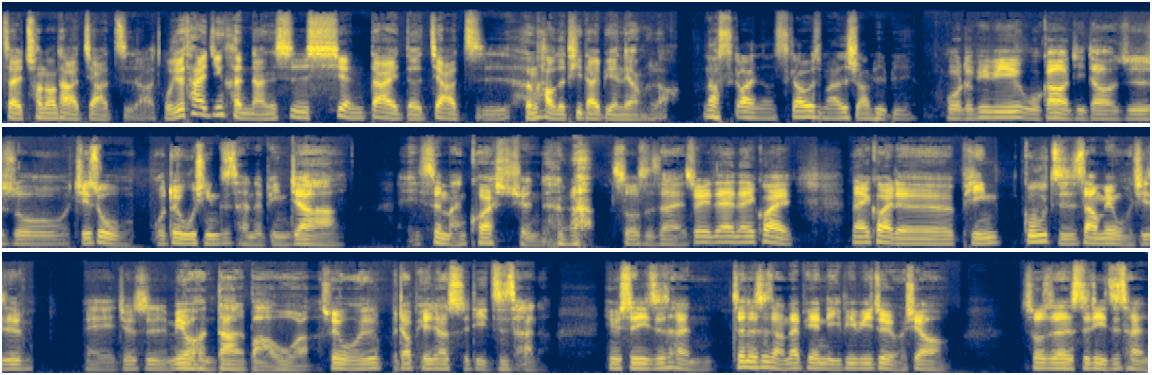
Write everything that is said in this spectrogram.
在创造它的价值啊，我觉得它已经很难是现代的价值很好的替代变量了。那 Sky 呢？Sky 为什么还是喜欢 PB？我的 P P，我刚好提到，就是说，其实我我对无形资产的评价也是蛮 question 的。说实在，所以在那一块那一块的评估值上面，我其实诶就是没有很大的把握啦。所以我就比较偏向实体资产了，因为实体资产真的市场在偏离 P P 最有效。说真的，实体资产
